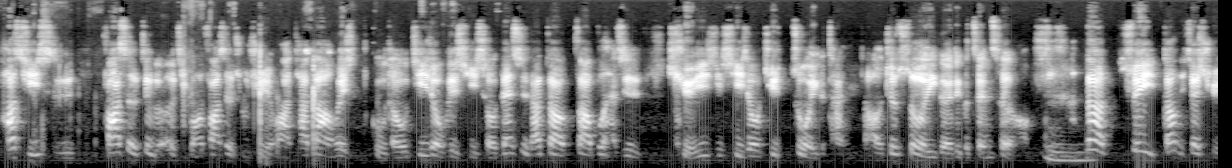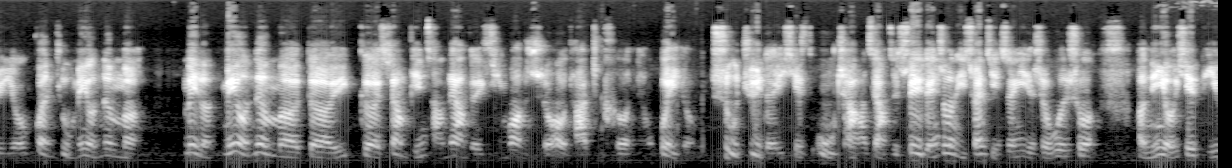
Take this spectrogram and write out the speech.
它其实发射这个二极光发射出去的话，它当然会骨头肌肉会吸收，但是它大大部分还是血液去吸收去做一个弹啊，就做一个这个侦测哦。嗯那所以，当你在血流灌注没有那么没有没有那么的一个像平常那样的情况的时候，它可能会有数据的一些误差这样子。所以等于说，你穿紧身衣的时候，或者说呃你有一些皮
